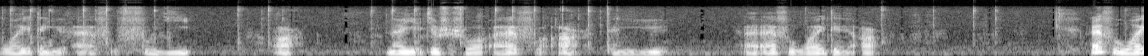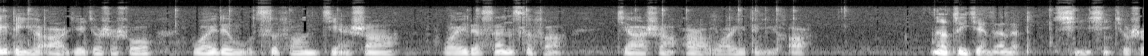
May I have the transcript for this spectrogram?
y 等于 f 负一二，那也就是说 f 二等于。f y 等于二，f y 等于二，也就是说 y 的五次方减上 y 的三次方加上二 y 等于二。那最简单的情形就是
